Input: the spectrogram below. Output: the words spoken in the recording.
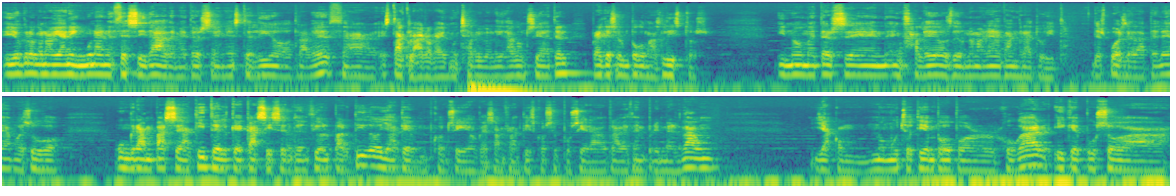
Y yo creo que no había ninguna necesidad de meterse en este lío otra vez. Ah, está claro que hay mucha rivalidad con Seattle, pero hay que ser un poco más listos y no meterse en jaleos de una manera tan gratuita. Después de la pelea, pues hubo un gran pase a Kittel que casi sentenció el partido, ya que consiguió que San Francisco se pusiera otra vez en primer down ya con no mucho tiempo por jugar y que puso a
